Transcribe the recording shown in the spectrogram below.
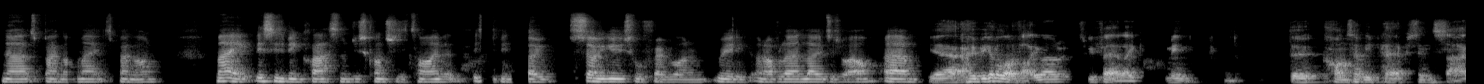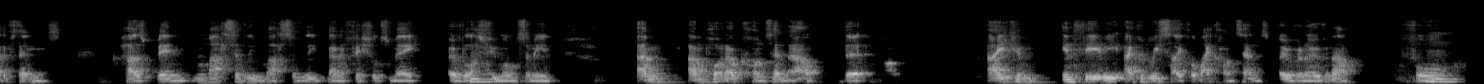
No, it's bang on, mate. It's bang on. Mate, this has been class. and I'm just conscious of time, but this has been so so useful for everyone, really, and I've learned loads as well. Um, yeah, I hope you get a lot of value out of it, to be fair. Like, I mean, the content repurposing side of things has been massively, massively beneficial to me over the last Mm. few months. I mean, I'm I'm putting out content now that I can, in theory, I could recycle my content over and over now for mm,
